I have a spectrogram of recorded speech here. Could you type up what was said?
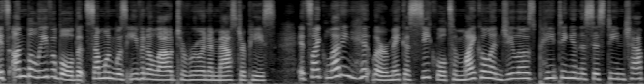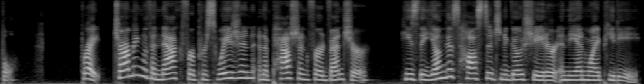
It's unbelievable that someone was even allowed to ruin a masterpiece. It's like letting Hitler make a sequel to Michelangelo's painting in the Sistine Chapel. Bright, charming with a knack for persuasion and a passion for adventure, he's the youngest hostage negotiator in the NYPD.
